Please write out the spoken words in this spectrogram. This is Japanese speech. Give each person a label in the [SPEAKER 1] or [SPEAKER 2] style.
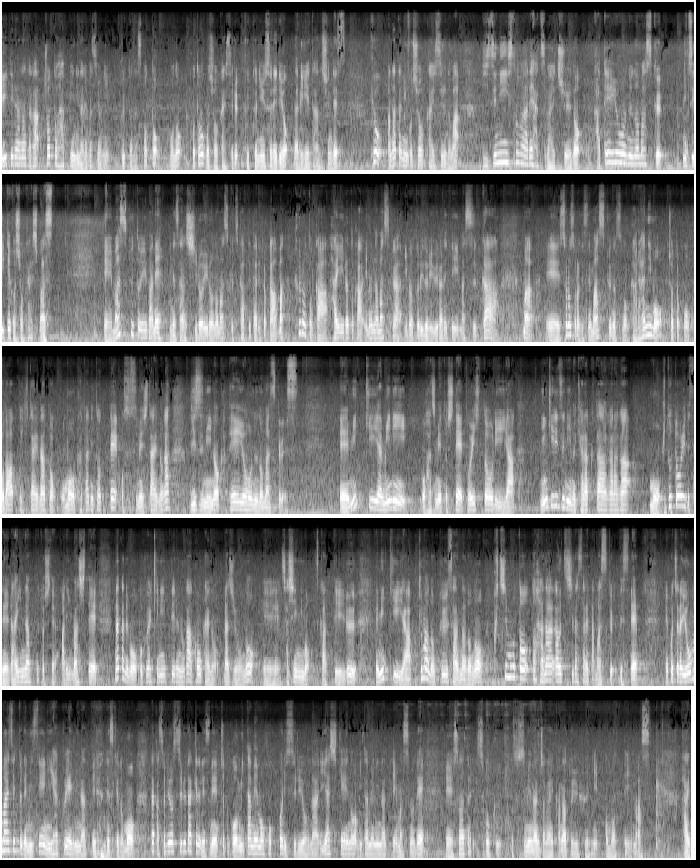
[SPEAKER 1] 聞いているあなたがちょっとハッピーになれますようにグッドなスポット、物、ことをご紹介するグッドニュースレディオナビゲーターのしゅんです。今日あなたにご紹介するのはディズニーストアで発売中の家庭用布マスクについてご紹介します。えー、マスクといえばね皆さん白色のマスク使ってたりとか、まあ、黒とか灰色とかいろんなマスクが色とりどり売られていますがまあえー、そろそろですねマスクのその柄にもちょっとこうこだわっていきたいなと思う方にとっておすすめしたいのがディズニーの家庭用布マスクです、えー、ミッキーやミニーをはじめとして「トイ・ストーリー」や人気ディズニーのキャラクター柄がもう一通りですねラインナップとしてありまして中でも僕が気に入っているのが今回のラジオの、えー、写真にも使っているミッキーやくまのプーさんなどの口元と鼻が映し出されたマスクですねこちら4枚セットで2200円になっているんですけどもなんかそれをするだけでですねちょっとこう見た目もほっこりするような癒し系の見た目になっていますので、えー、その辺りすごくおすすめなんじゃないかなというふうに思っています。はい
